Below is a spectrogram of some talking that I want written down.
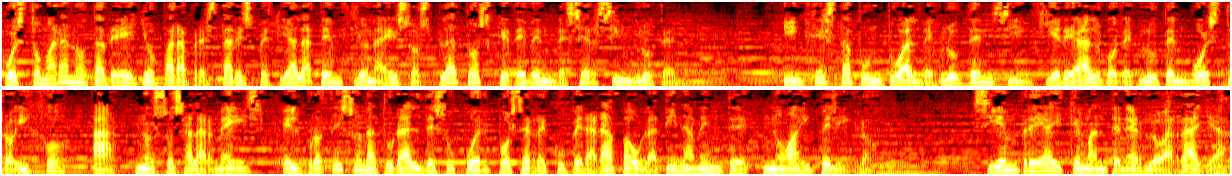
pues tomará nota de ello para prestar especial atención a esos platos que deben de ser sin gluten. Ingesta puntual de gluten si ingiere algo de gluten vuestro hijo, ah, no os alarméis, el proceso natural de su cuerpo se recuperará paulatinamente, no hay peligro. Siempre hay que mantenerlo a raya,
